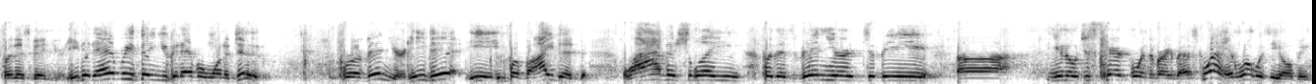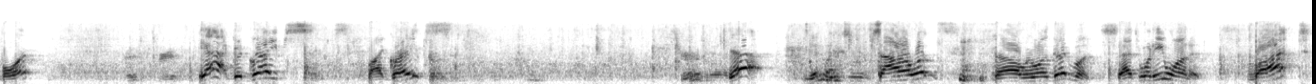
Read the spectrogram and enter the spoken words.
for this vineyard. He did everything you could ever want to do for a vineyard. He did. He provided lavishly for this vineyard to be, uh, you know, just cared for in the very best way. And what was he hoping for? Good fruit. Yeah, good grapes. Like grapes? Sure. Yeah. Good ones. Sour ones? No, we want good ones. That's what he wanted. But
